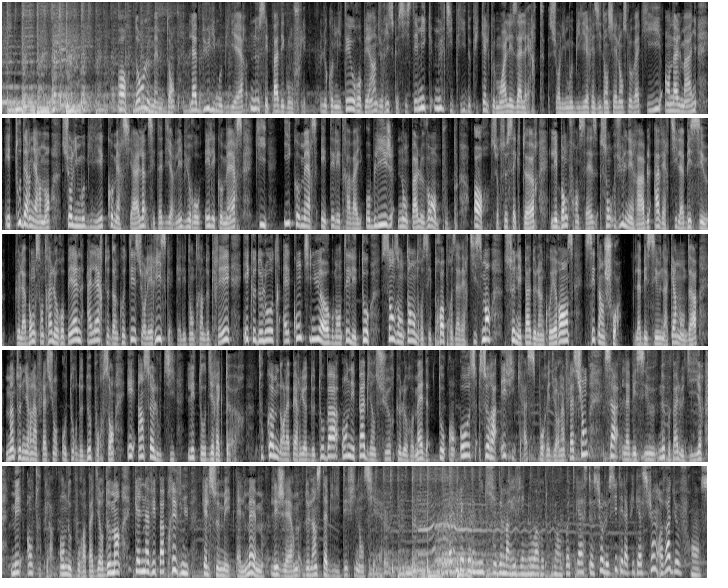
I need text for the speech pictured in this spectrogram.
Or, dans le même temps, la bulle immobilière ne s'est pas dégonflée. Le Comité européen du risque systémique multiplie depuis quelques mois les alertes sur l'immobilier résidentiel en Slovaquie, en Allemagne et tout dernièrement sur l'immobilier commercial, c'est-à-dire les bureaux et les commerces qui, e-commerce et télétravail obligent, n'ont pas le vent en poupe. Or, sur ce secteur, les banques françaises sont vulnérables, avertit la BCE que la Banque centrale européenne alerte d'un côté sur les risques qu'elle est en train de créer et que de l'autre, elle continue à augmenter les taux sans entendre ses propres avertissements, ce n'est pas de l'incohérence, c'est un choix. La BCE n'a qu'un mandat, maintenir l'inflation autour de 2% et un seul outil, les taux directeurs. Tout comme dans la période de bas, on n'est pas bien sûr que le remède taux en hausse sera efficace pour réduire l'inflation. Ça, la BCE ne peut pas le dire, mais en tout cas, on ne pourra pas dire demain qu'elle n'avait pas prévenu qu'elle semait elle-même les germes de l'instabilité financière. La bulle économique de Marie Viennot a retrouvé en podcast sur le site et l'application Radio France.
